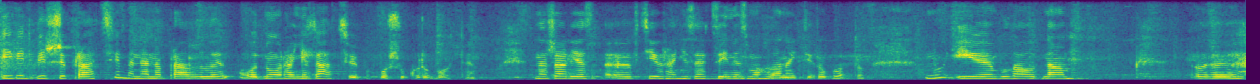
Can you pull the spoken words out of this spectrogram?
І від біржі праці мене направили в одну організацію по пошуку роботи. На жаль, я е, в цій організації не змогла знайти роботу. Ну і була одна, е,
